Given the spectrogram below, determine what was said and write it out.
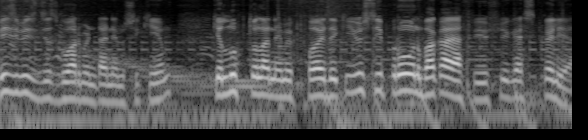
विज विज दिस गवर्नमेंटन यम स्कीम कि लुक तुलान अमुक फ़ायदे कि यह प्रोन बकाया फ़ीस यह गि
